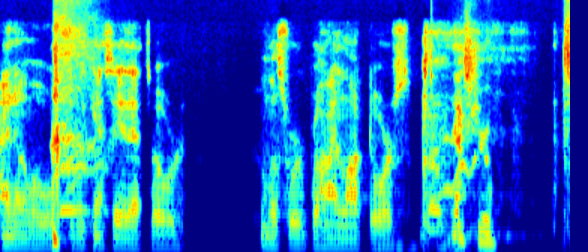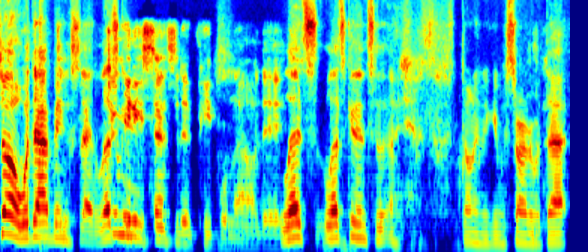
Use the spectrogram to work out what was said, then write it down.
I know, but we, can't say that's sober unless we're behind locked doors. That's true. So with that being said, let's Too get, many sensitive people nowadays. let's let's get into the, uh, don't even get me started with that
